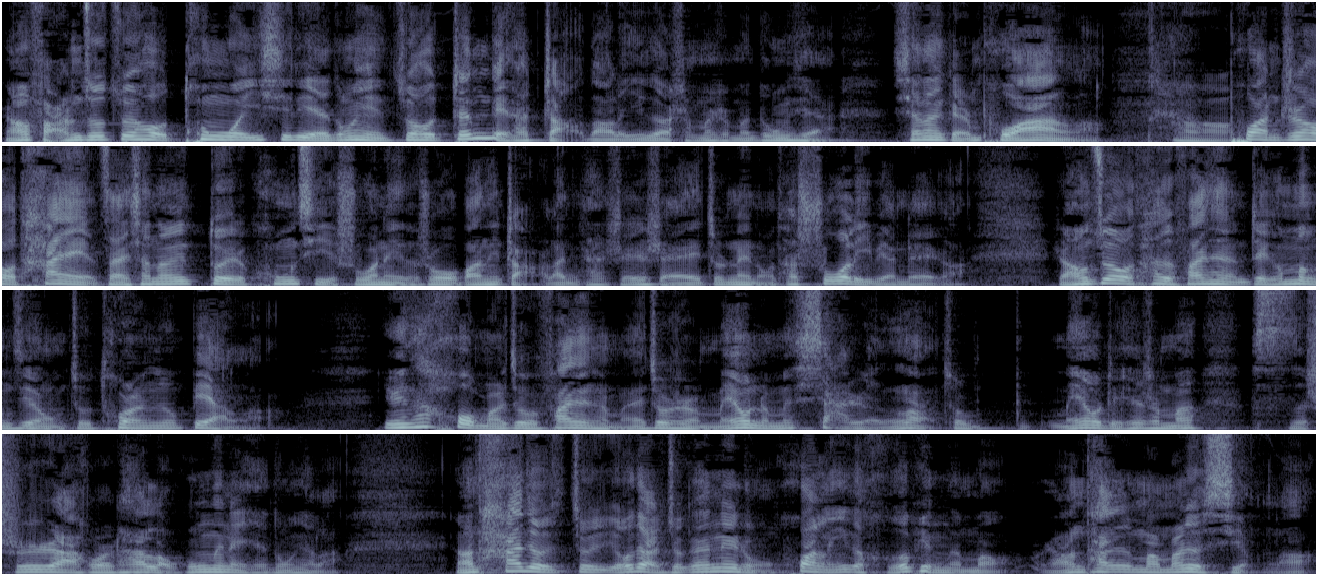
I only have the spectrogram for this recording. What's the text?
然后反正就最后通过一系列的东西，最后真给她找到了一个什么什么东西，相当于给人破案了。哦破案之后，她也在相当于对着空气说那个说我帮你找着了，你看谁谁谁，就是那种她说了一遍这个，然后最后她就发现这个梦境就突然就变了。因为她后面就发现什么呀，就是没有那么吓人了，就没有这些什么死尸啊或者她老公的那些东西了，然后她就就有点就跟那种换了一个和平的梦，然后她就慢慢就醒了，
